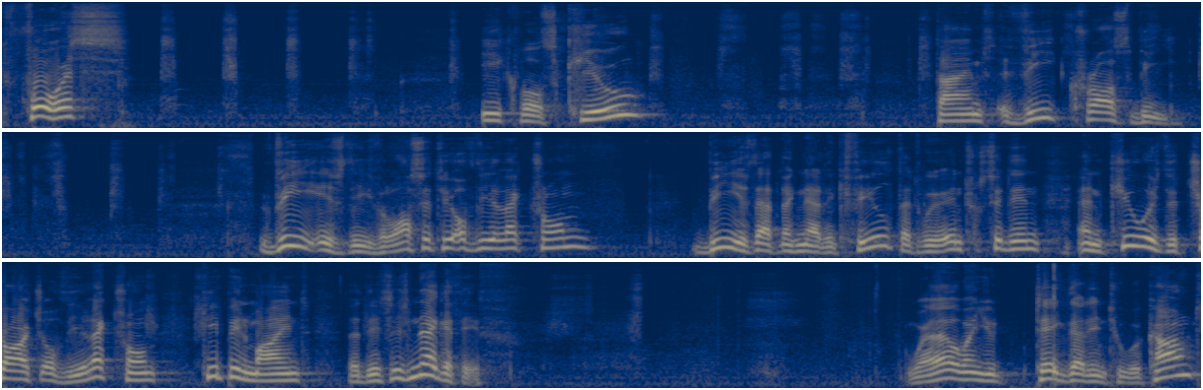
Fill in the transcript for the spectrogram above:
force equals Q times V cross B. V is the velocity of the electron, B is that magnetic field that we're interested in, and Q is the charge of the electron. Keep in mind that this is negative. Well, when you take that into account,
